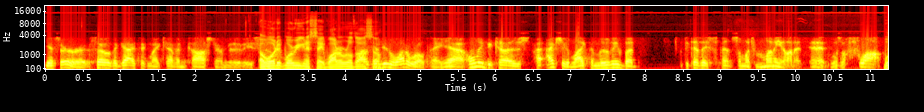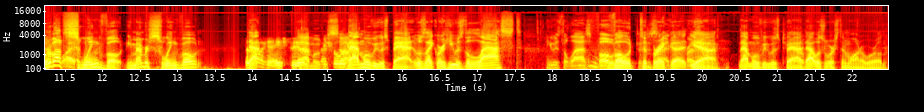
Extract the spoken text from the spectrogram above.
Yes, sir. So the guy took my Kevin Costner movie. So Oh, what, what were you going to say? Waterworld I was also? going to do the Waterworld thing, yeah. Only because I actually like the movie, but because they spent so much money on it and it was a flop. What about That's why- Swing Vote? You remember Swing Vote? Is it like an HBO That movie sucked. That movie was bad. It was like where he was the last He was the last vote vote to to break a. Yeah, that movie was bad. That was worse than Waterworld.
